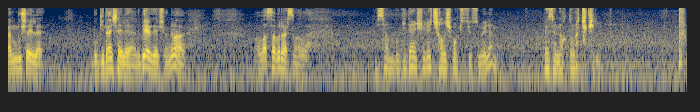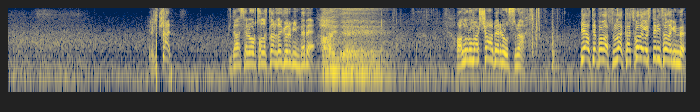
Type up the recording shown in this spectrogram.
Sen bu şeyle, bu giden şeyle yani bir evde yaşıyorsun değil mi abi? Allah sabır versin valla. Ve sen bu giden şeyle çalışmak istiyorsun öyle mi? Ben senin aklına tüküreyim. Yürü git lan! Bir daha seni ortalıklarda görmeyeyim bebe. Haydi. Alırım aşağı haberin olsun ha. Bir alt yapamazsın lan. Kaçma da göstereyim sana gününü.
